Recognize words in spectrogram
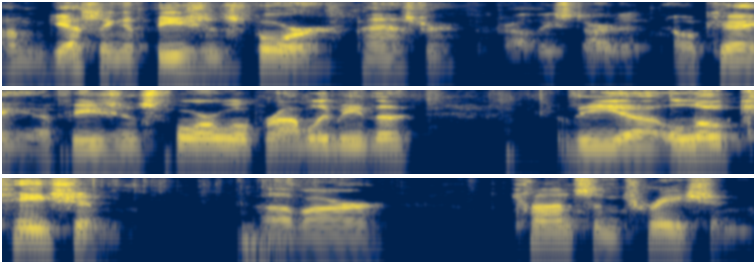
I'm guessing Ephesians four, Pastor. Probably started. Okay, Ephesians four will probably be the the uh, location of our concentration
